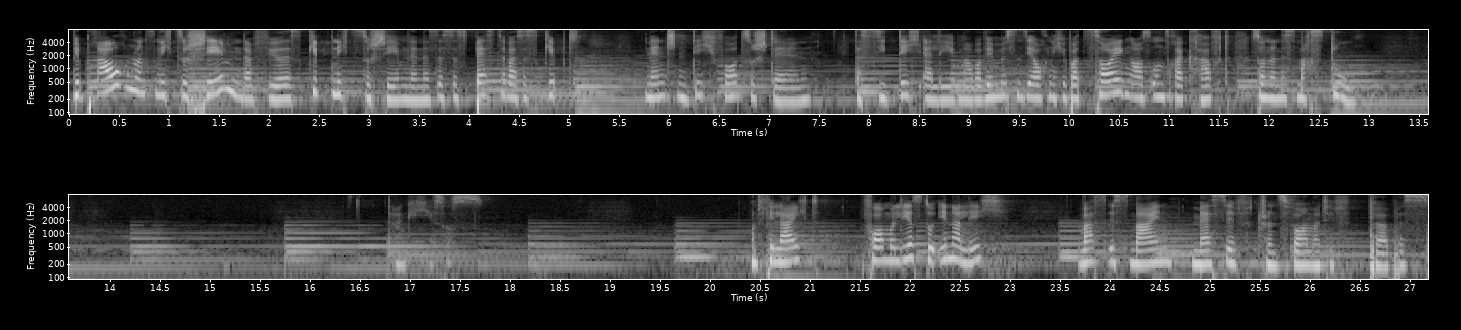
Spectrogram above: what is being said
Wir brauchen uns nicht zu schämen dafür. Es gibt nichts zu schämen, denn es ist das Beste, was es gibt, Menschen dich vorzustellen, dass sie dich erleben. Aber wir müssen sie auch nicht überzeugen aus unserer Kraft, sondern das machst du. Danke, Jesus. Und vielleicht formulierst du innerlich, was ist mein Massive Transformative Purpose?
